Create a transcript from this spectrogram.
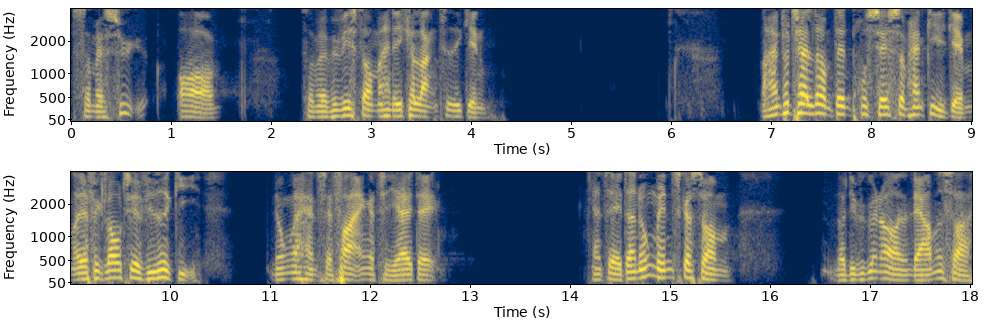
som er syg og som er bevidst om, at han ikke har lang tid igen. Og han fortalte om den proces, som han gik igennem, og jeg fik lov til at videregive nogle af hans erfaringer til jer i dag. Han sagde, at der er nogle mennesker, som, når de begynder at nærme sig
